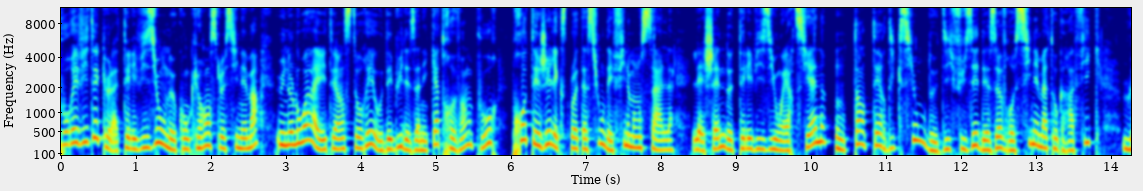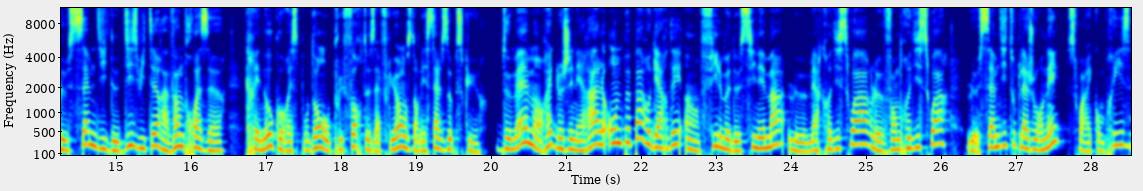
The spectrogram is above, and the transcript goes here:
Pour éviter que la télévision ne concurrence le cinéma, une loi a été instaurée au début des années 80 pour protéger l'exploitation des films en salle. Les chaînes de télévision hertziennes ont interdiction de diffuser des œuvres cinématographiques le samedi de 18h à 23h, créneau correspondant aux plus fortes affluences dans les salles obscures. De même, en règle générale, on ne peut pas regarder un film de cinéma le mercredi soir, le vendredi soir, le samedi toute la journée, soirée comprise,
